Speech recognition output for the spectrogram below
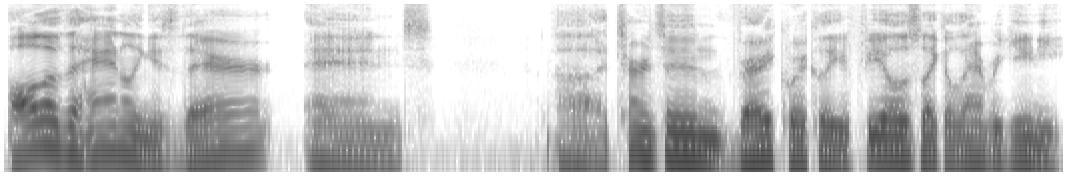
all of the handling is there and uh, it turns in very quickly. It feels like a Lamborghini,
